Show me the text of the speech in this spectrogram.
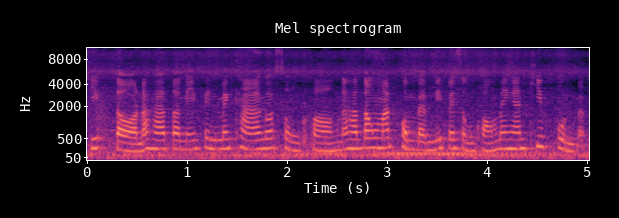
คลิปต่อนะคะ ตอนนี้เป็นแม่ค้าก็ส่งของนะคะ ต้องมัดผมแบบนี้ไปส่งของไม่งั้นขี้ฝุ่นแบบ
